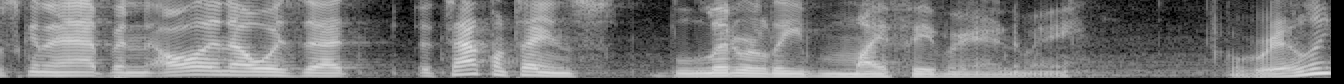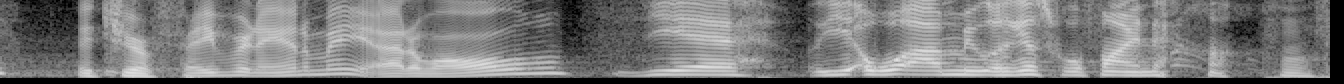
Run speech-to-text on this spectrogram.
what's gonna happen. All I know is that Attack on Titan's literally my favorite anime. Really? It's your favorite anime out of all of them? Yeah, yeah. Well, I mean, I guess we'll find out.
